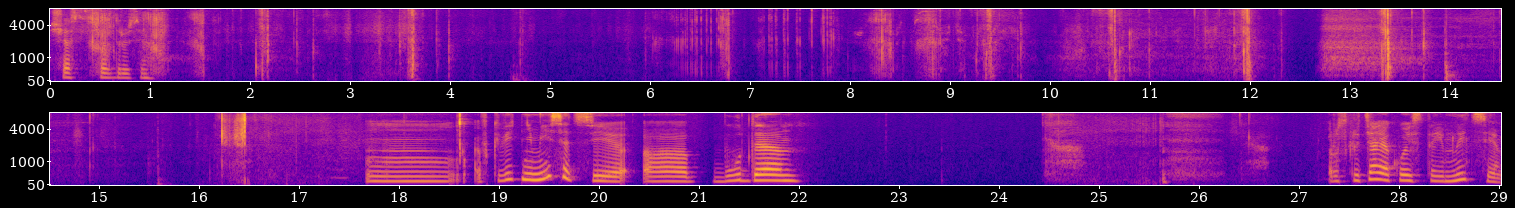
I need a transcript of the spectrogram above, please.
Щас, щас, друзі. В квітні місяці буде розкриття якоїсь таємниці,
